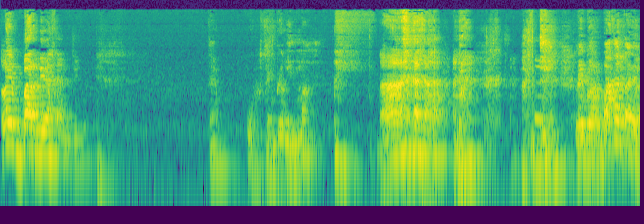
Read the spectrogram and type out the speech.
lebar dia anjing Tem uh, tempe 5. nah Lebar banget aja.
